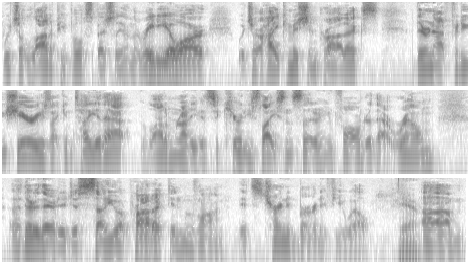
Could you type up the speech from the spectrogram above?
which a lot of people, especially on the radio are, which are high commission products, they're not fiduciaries. I can tell you that. A lot of them are not even securities licensed, so they don't even fall under that realm. Uh, they're there to just sell you a product and move on. It's turn and burn, if you will. Yeah. Um,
